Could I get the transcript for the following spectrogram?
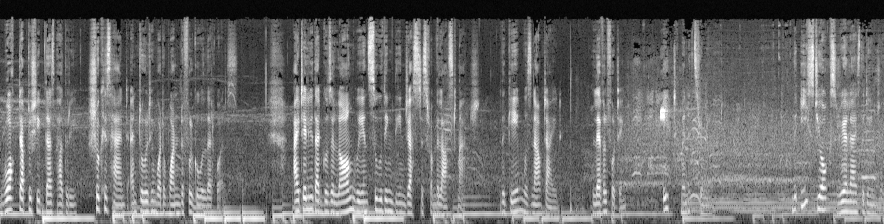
walked up to Shibdas Bhaduri, shook his hand, and told him what a wonderful goal that was. I tell you, that goes a long way in soothing the injustice from the last match. The game was now tied, level footing. Eight minutes remained. The East Yorks realized the danger.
